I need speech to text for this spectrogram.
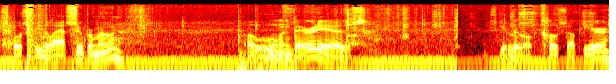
It's supposed to be the last super moon. Oh, and there it is. Let's get a little close up here.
